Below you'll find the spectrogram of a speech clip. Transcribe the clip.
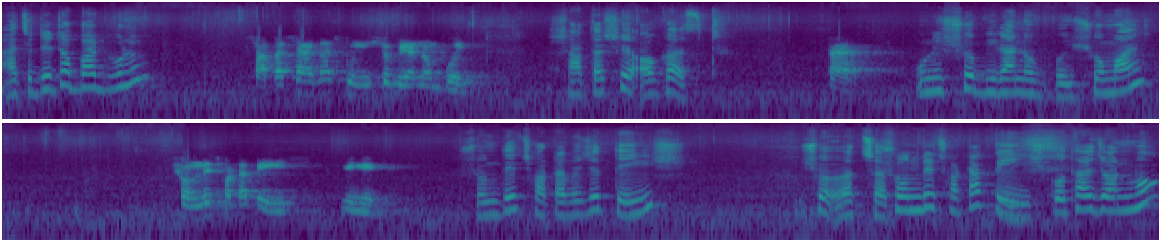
আচ্ছা ডেট অফ বার্থ বলুন। সাতাশে আগস্ট উনিশশো বিরানব্বই। সাতাশে অগস্ট। হ্যাঁ। উনিশশো বিরানব্বই সময়? সন্ধ্যে ছটা তেইশ মিনিট। সন্ধে ছটা বেজে তেইশ। স- আচ্ছা। সন্ধে ছটা তেইশ। কোথায় জন্ম?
